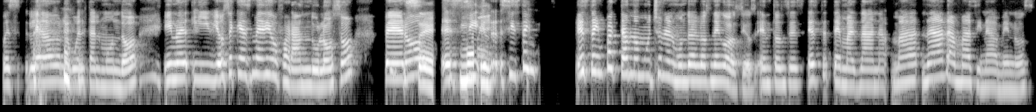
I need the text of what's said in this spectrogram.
pues le ha dado la vuelta al mundo y, no, y yo sé que es medio faranduloso, pero sí, sí, está, está, impactando mucho en el mundo de los negocios. Entonces, este tema es nada, nada más y nada menos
